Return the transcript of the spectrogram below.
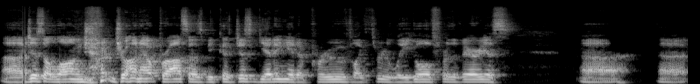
uh, just a long drawn out process because just getting it approved like through legal for the various uh, uh,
